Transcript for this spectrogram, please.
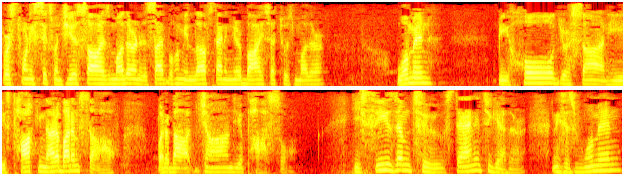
Verse 26 When Jesus saw his mother and the disciple whom he loved standing nearby, he said to his mother, Woman, behold your son. He is talking not about himself, but about John the Apostle. He sees them two standing together, and he says, Woman,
